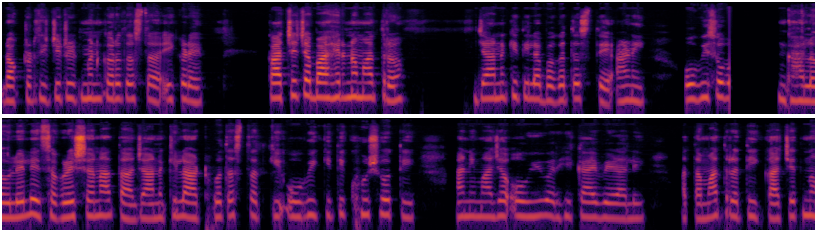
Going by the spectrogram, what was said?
डॉक्टर तिची ट्रीटमेंट करत असतं. इकडे काचेच्या बाहेरनं मात्र जानकी तिला बघत असते आणि ओवीसोबत घालवलेले. सगळे क्षण आता जानकीला आठवत असतात की ओवी किती खुश होती आणि माझ्या ओवीवर ही काय वेळ आली. आता मात्र ती काचेतनं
